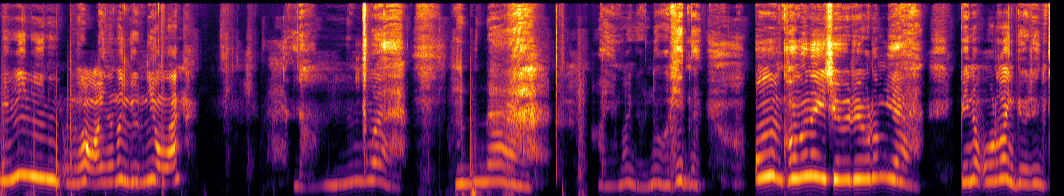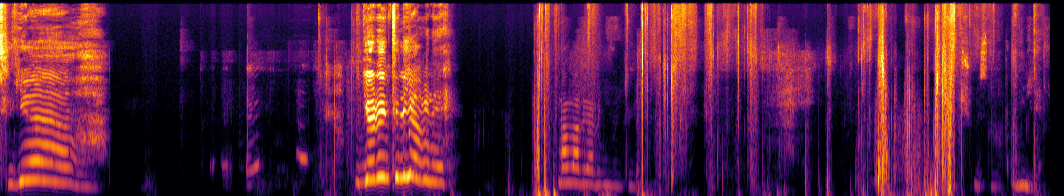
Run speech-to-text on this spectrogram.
Oha aynadan görünüyor lan. Aynadan görünüyor vakitten. Oğlum kamerayı çeviriyorum ya. Beni oradan görüntülüyor. Görüntülüyor beni. Vallahi billahi beni görüntülüyor. Düşmesin bak onu bile.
